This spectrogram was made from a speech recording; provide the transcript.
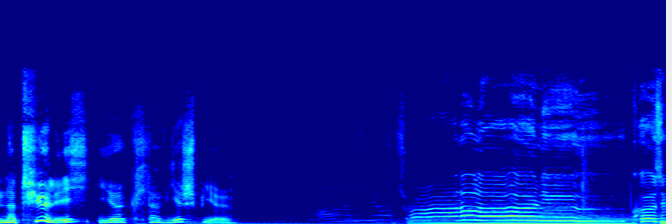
natürlich ihr Klavierspiel. Cause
